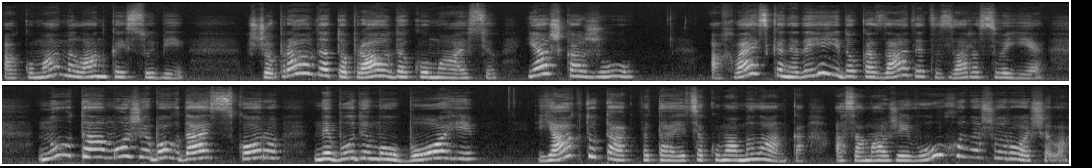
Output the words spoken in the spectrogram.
А кума Меланка й собі. Що правда, то правда, кумасю, я ж кажу. А Хвеська не дає їй доказати це зараз своє. Ну, та, може, Бог дасть, скоро не будемо убогі. Як то так? питається кума Миланка, а сама вже й вухо нашорошила.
